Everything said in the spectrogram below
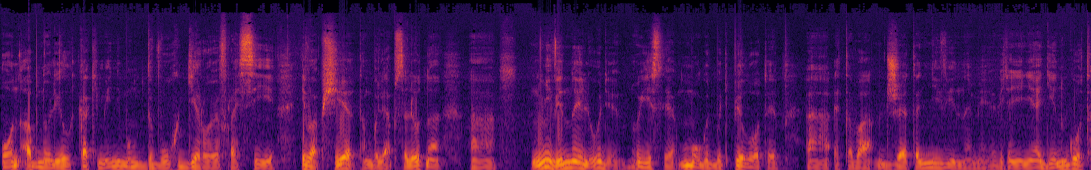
он обнулил как минимум двух героев России. И вообще там были абсолютно а, невинные люди, ну, если могут быть пилоты а, этого джета невинными. Ведь они не один год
